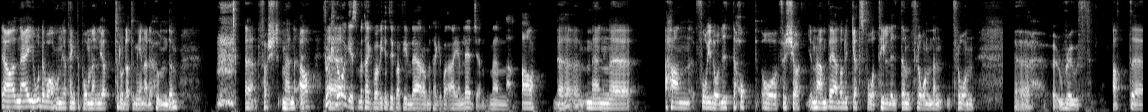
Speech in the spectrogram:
Ja, nej, jo, det var hon jag tänkte på, men jag trodde att du menade hunden. Eh, först, men ja. Fullt eh, logiskt med tanke på vilken typ av film det är och med tanke på I am legend. Men Ja, eh, men han får ju då lite hopp och försöker, när han väl har lyckats få tilliten från, den, från uh, Ruth att uh,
